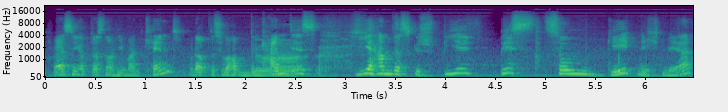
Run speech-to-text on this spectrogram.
Ich weiß nicht, ob das noch jemand kennt oder ob das überhaupt bekannt ist. Wir haben das gespielt bis zum geht nicht mehr.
